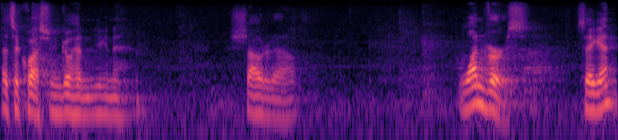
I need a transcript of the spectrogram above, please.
That's a question. Go ahead and you can shout it out. One verse. Say again.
